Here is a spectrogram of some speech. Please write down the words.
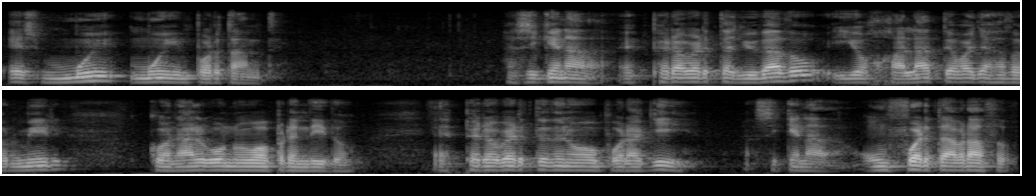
es muy, muy importante. Así que nada, espero haberte ayudado y ojalá te vayas a dormir con algo nuevo aprendido. Espero verte de nuevo por aquí. Así que nada, un fuerte abrazo.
